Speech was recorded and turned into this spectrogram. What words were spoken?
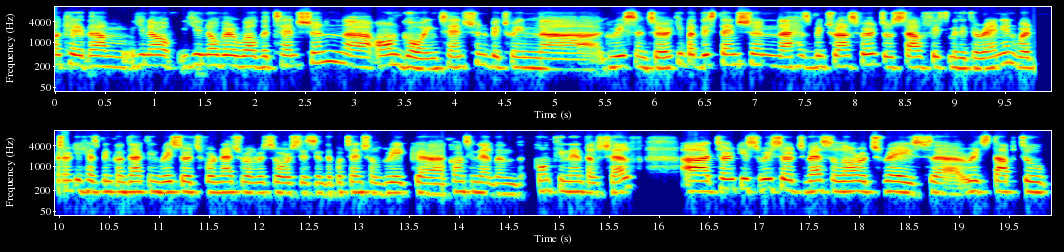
Okay, um, you know, you know very well the tension, uh, ongoing tension between uh, Greece and Turkey, but this tension uh, has been transferred to Southeast Mediterranean, where Turkey has been conducting research for natural resources in the potential Greek uh, continental, continental shelf. Uh, Turkey's research vessel Oruç Reis uh, reached up to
